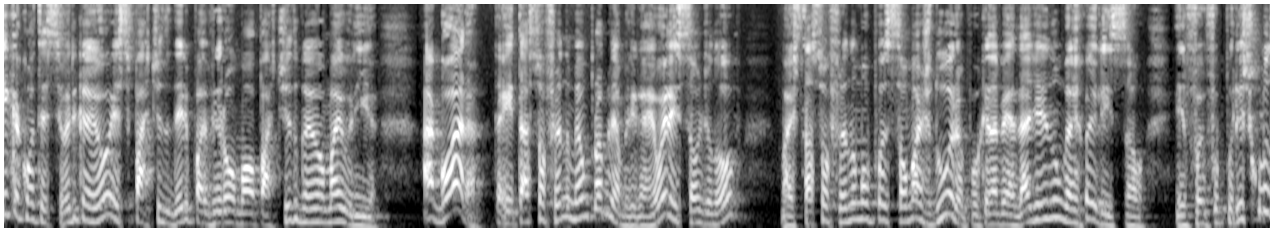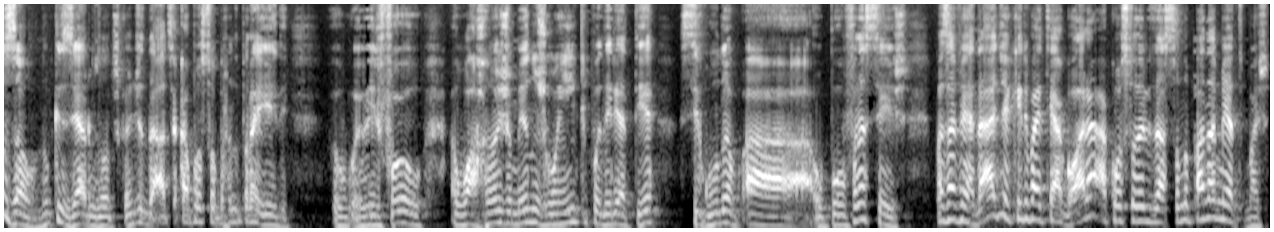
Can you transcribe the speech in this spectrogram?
que, que aconteceu? Ele ganhou, esse partido dele virou o maior partido, ganhou a maioria. Agora, ele está sofrendo o mesmo problema. Ele ganhou a eleição de novo, mas está sofrendo uma oposição mais dura, porque, na verdade, ele não ganhou a eleição. Ele foi, foi por exclusão. Não quiseram os outros candidatos, acabou sobrando para ele. Ele foi o, o, arranjo menos ruim que poderia ter, segundo a, a, o povo francês. Mas a verdade é que ele vai ter agora a consolidação do parlamento. Mas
